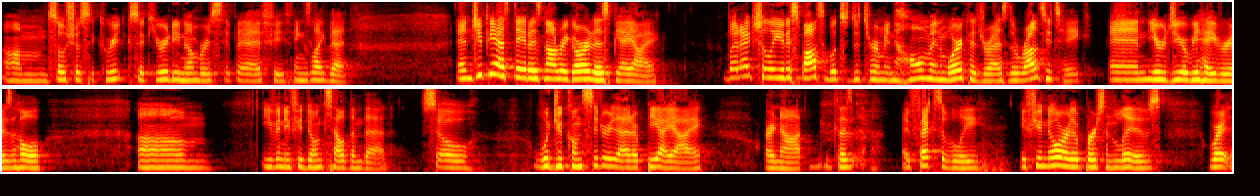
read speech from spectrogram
um, social security numbers, CPF, things like that. And GPS data is not regarded as PII. But actually, it is possible to determine home and work address, the routes you take, and your geo behavior as a whole. Um, even if you don't tell them that. So, would you consider that a PII or not? Because effectively, if you know where the person lives, where,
